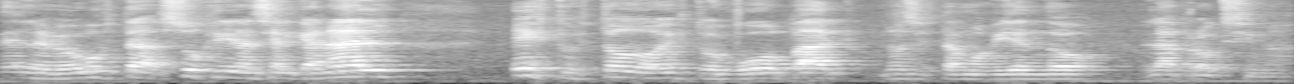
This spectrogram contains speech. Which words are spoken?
denle me gusta, suscríbanse al canal. Esto es todo, esto es Wopack, nos estamos viendo la próxima.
